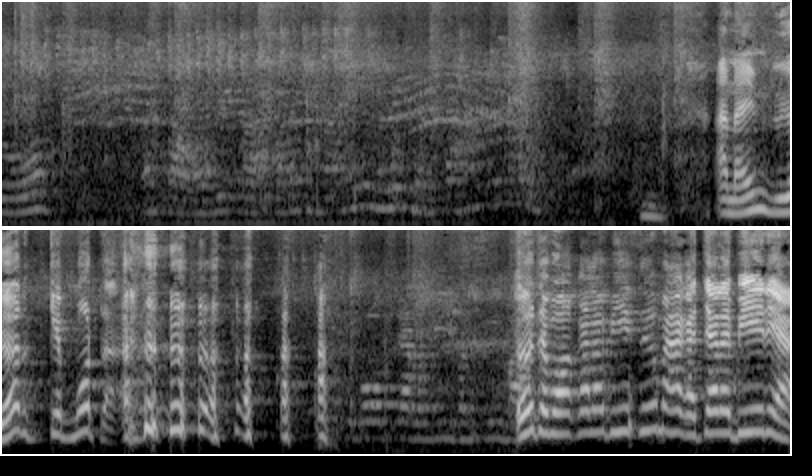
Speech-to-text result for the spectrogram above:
รถล้างเตาเอาไว้ก่อนเอาไปทำไมมันไม่เหมือนกันอันไหนเหลือเก็บหมดอะ เออจะบอกกาลาบีซื้อมากับจาลาบีเนี่ย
